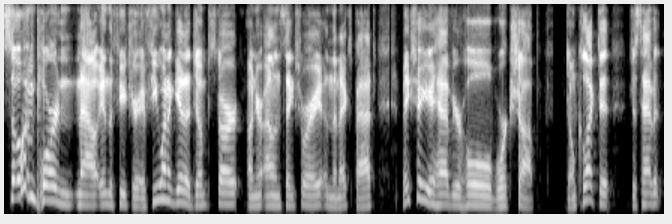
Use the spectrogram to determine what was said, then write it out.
So important now in the future. If you want to get a jump start on your island sanctuary in the next patch, make sure you have your whole workshop. Don't collect it. Just have it,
